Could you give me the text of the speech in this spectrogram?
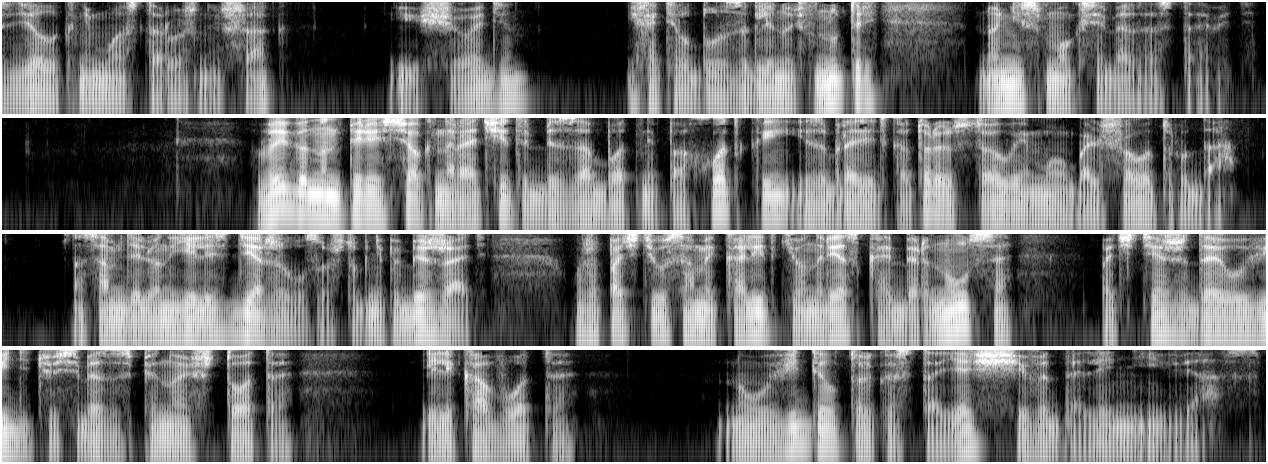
сделал к нему осторожный шаг, и еще один, и хотел было заглянуть внутрь, но не смог себя заставить. Выгон он пересек нарочито беззаботной походкой, изобразить которую стоило ему большого труда. На самом деле он еле сдерживался, чтобы не побежать. Уже почти у самой калитки он резко обернулся, почти ожидая увидеть у себя за спиной что-то или кого-то, но увидел только стоящий в отдалении вяз.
